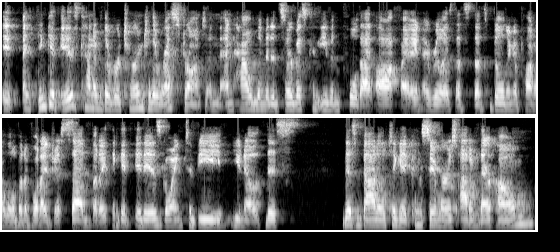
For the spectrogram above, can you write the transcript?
it, I think it is kind of the return to the restaurant and, and how limited service can even pull that off. I, I realize that's that's building upon a little bit of what I just said, but I think it, it is going to be, you know, this this battle to get consumers out of their home,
